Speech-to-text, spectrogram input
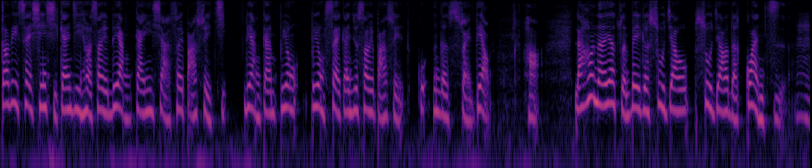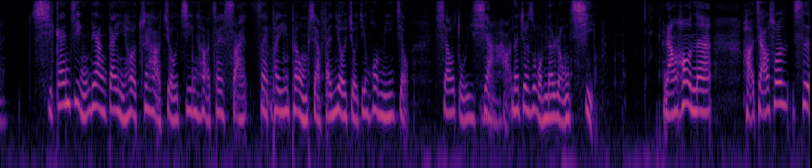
高丽菜先洗干净以后，稍微晾干一下，稍微把水晾干，不用不用晒干，就稍微把水过那个甩掉。好，然后呢，要准备一个塑胶塑胶的罐子，嗯，洗干净晾干以后，最好酒精哈，再洒再喷一喷，我们想反正有酒精或米酒消毒一下，好，那就是我们的容器。然后呢，好，假如说是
